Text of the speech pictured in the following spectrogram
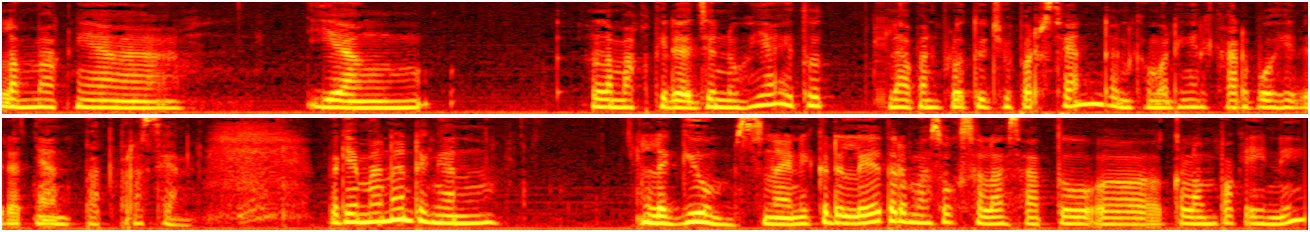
Lemaknya yang lemak tidak jenuhnya itu 87% dan kemudian karbohidratnya 4%. Bagaimana dengan legumes? Nah, ini kedelai termasuk salah satu uh, kelompok ini.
